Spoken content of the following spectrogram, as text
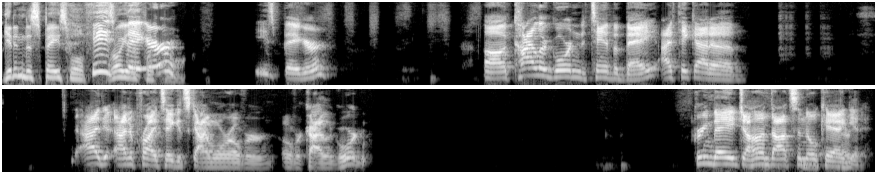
get into space. Will He's throw you the bigger. He's bigger. Uh, Kyler Gordon to Tampa Bay. I think I'd I'd, I'd have probably taken Sky Moore over over Kyler Gordon. Green Bay, Jahan Dotson. Okay, I get it.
